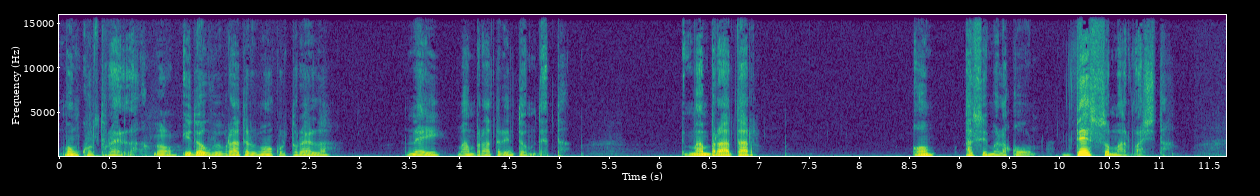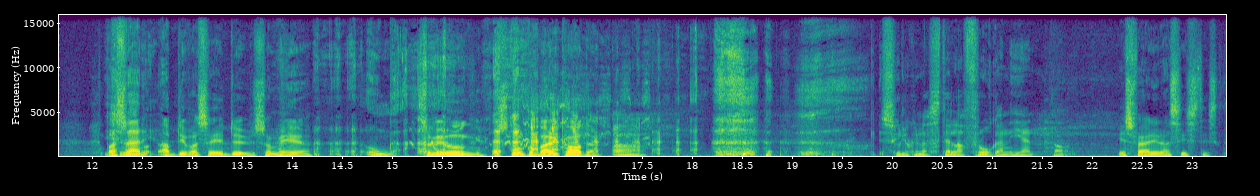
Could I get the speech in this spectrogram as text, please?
mångkulturella. Ja. Idag vi pratar vi mångkulturella. Nej, man pratar inte om detta. Man pratar om assimilation. Det som är värsta. Vad säger, Abdi, vad säger du som är, Unga. som är ung och står på barrikaden? Ah. Skulle kunna ställa frågan igen. Ja. Är Sverige rasistiskt?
